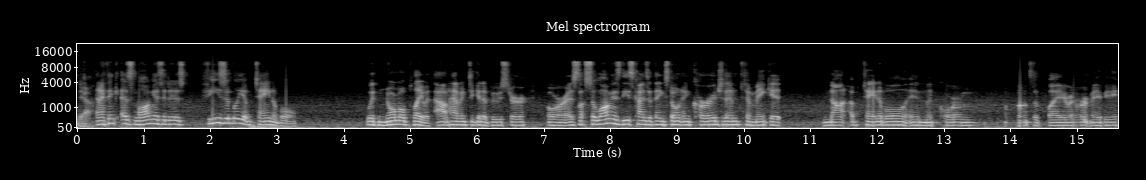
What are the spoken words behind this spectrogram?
Yeah. And I think as long as it is feasibly obtainable with normal play without having to get a booster, or as so long as these kinds of things don't encourage them to make it not obtainable in the core months of play or whatever it may be,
